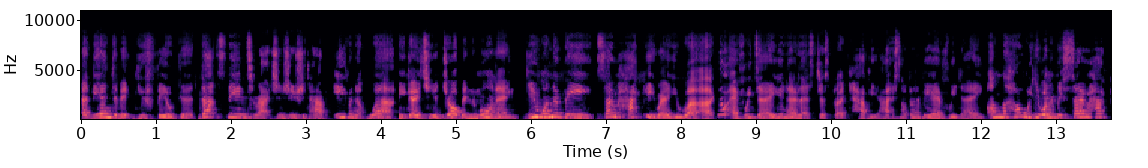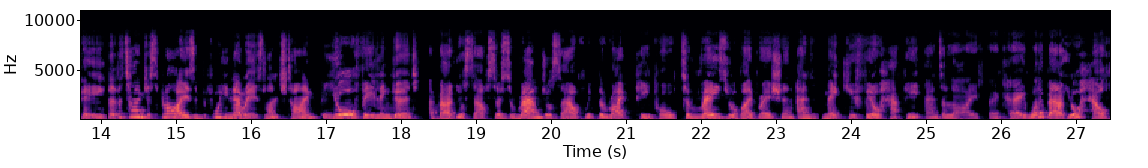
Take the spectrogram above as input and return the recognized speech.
at the end of it, you feel good. That's the interactions you should have, even at work. You go to your job in the morning, you want to be so happy where you work. Not every day, you know, let's just put a caveat. It's not going to be every day. On the whole, you want to be so happy that the time just flies, and before you know it, it's lunchtime. But you're feeling good about yourself. So surround yourself with the right people to raise your vibration and make you feel happy and alive. Okay, what about your health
